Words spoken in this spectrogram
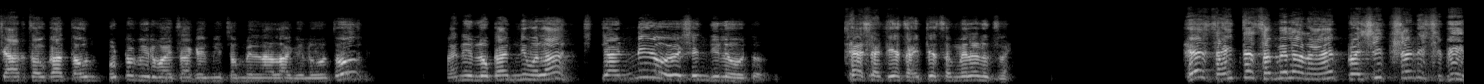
चार चौकात जाऊन फोटो मिरवायचा काही मी संमेलनाला गेलो होतो. आणि लोकांनी मला स्टँडिंग ओवेशन दिलं होतं. त्यासाठी हे साहित्य संमेलनच नाही. हे साहित्य संमेलन आहे प्रशिक्षण शिबिर.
